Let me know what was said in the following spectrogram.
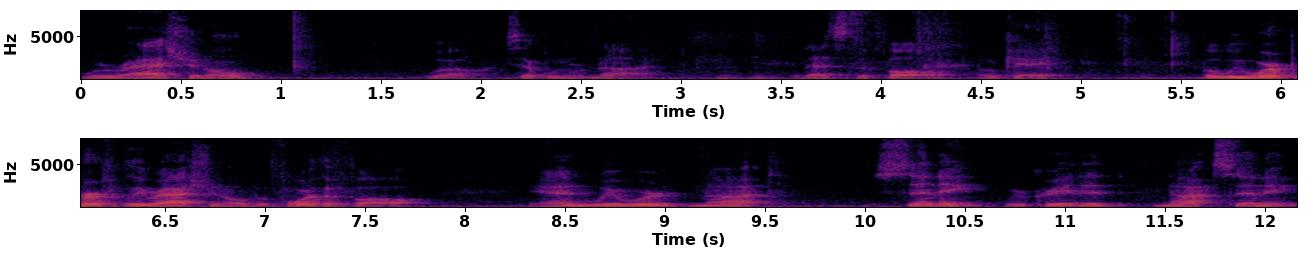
we're rational, well, except when we're not. That's the fall, okay? But we were perfectly rational before the fall, and we were not sinning. We were created not sinning.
